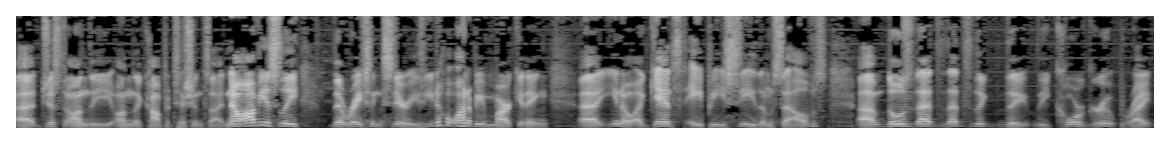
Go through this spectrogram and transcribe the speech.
uh, just on the on the competition side. Now, obviously, the racing series you don't want to be marketing, uh, you know, against APC themselves. Um, those that that's the, the, the core group, right?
